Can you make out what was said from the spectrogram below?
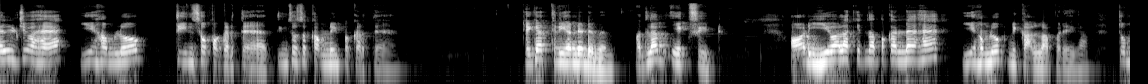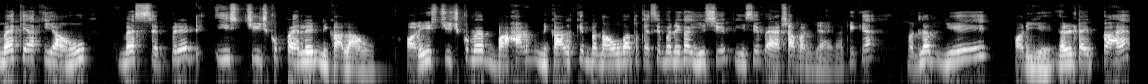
एल जो है, ये हम लोग 300 पकड़ते हैं। 300 से कम नहीं पकड़ते हैं। ठीक है? 300 हंड्रेड mm मतलब एक फीट और ये वाला कितना पकड़ना है, ये हम लोग निकालना पड़ेगा। तो मैं क्या किया हूँ, मैं सेपरेट इस चीज़ को पहले निकाला हूँ। और इस चीज़ को मैं बाहर निकाल के बनाऊँगा तो कैसे बनेगा? ये शेप ये शेप ऐसा बन जाएगा। ठीक है? मतलब ये और ये एल टाइप का है,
